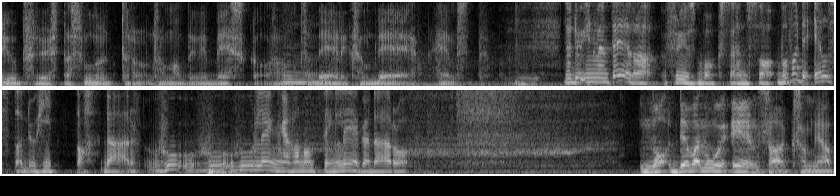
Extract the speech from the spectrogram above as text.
djupfrysta smultron som har blivit beska och sånt, mm. så det är liksom, det är hemskt. Mm. När du inventerade frysboxen, så vad var det äldsta du hittade där? Hur, hur, hur länge har någonting legat där? Och... No, det var nog en sak som jag,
